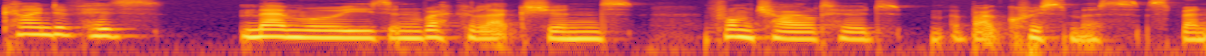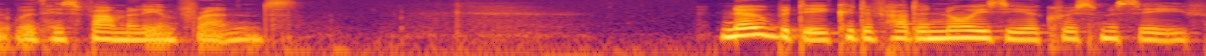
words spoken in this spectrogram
kind of his memories and recollections from childhood about Christmas spent with his family and friends. Nobody could have had a noisier Christmas Eve.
